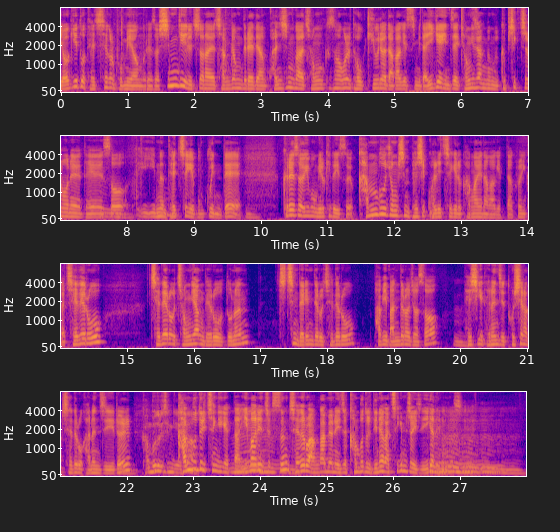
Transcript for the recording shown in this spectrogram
여기도 대책을 보면 그래서 심기일전하에 장병들에 대한 관심과 정성을 더욱 기울여 나가겠습니다. 이게 이제 경기장병들 급식 지원에 대해서 이- 있는 대책의 문구인데 음. 그래서 여기 보면 이렇게 돼 있어요. 간부 중심 배식 관리 체계를 강화해 나가겠다. 그러니까 제대로 제대로 정량대로 또는 지침 내림대로 제대로 밥이 만들어져서 음. 배식이 되는지 도시락 제대로 가는지를 음, 간부들이 챙기겠다. 간부들이 챙기겠다. 이 음. 말인즉슨 제대로 안 가면 이제 간부들 니네가 책임져 이제 이게 되는 음, 거지. 음, 음, 음.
